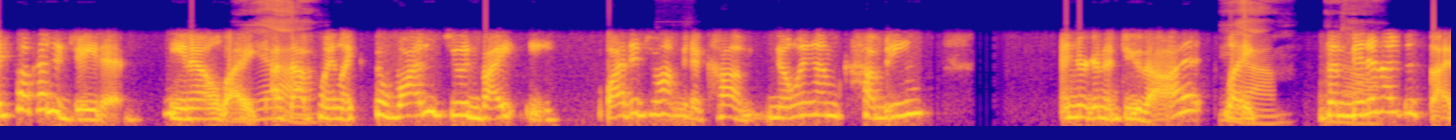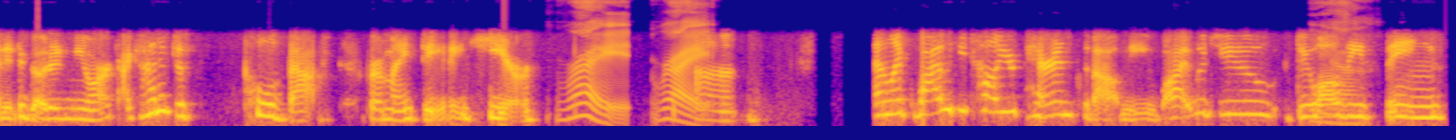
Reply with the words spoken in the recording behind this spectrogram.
I felt kind of jaded, you know, like Yeah. at that point, like, so why did you invite me? Why did you want me to come? Knowing I'm coming and you're going to do that? Like, yeah. the no. minute I decided to go to New York, I kind of just pulled back from my dating here. Right, right. Um, and like, why would you tell your parents about me? Why would you do all these things,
